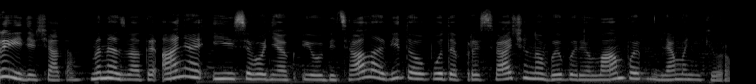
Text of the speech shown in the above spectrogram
Привіт, дівчата! Мене звати Аня, і сьогодні, як і обіцяла, відео буде присвячено виборі лампи для манікюру.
